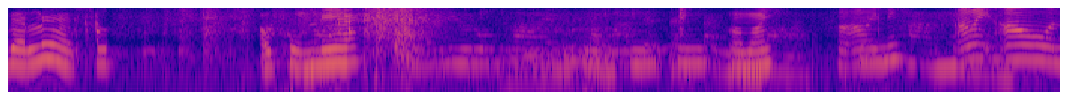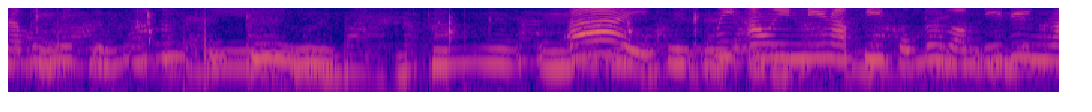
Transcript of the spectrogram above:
แบบแรกชุด เอาผมนี่นะเอาไหม เอาอันนี้เอาไม่เอานะพี่ไม่เป็นพี่ไอ้ยไม่เอาอันนี้นะพี่ผมเป็นแบบนี้ได้ไง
